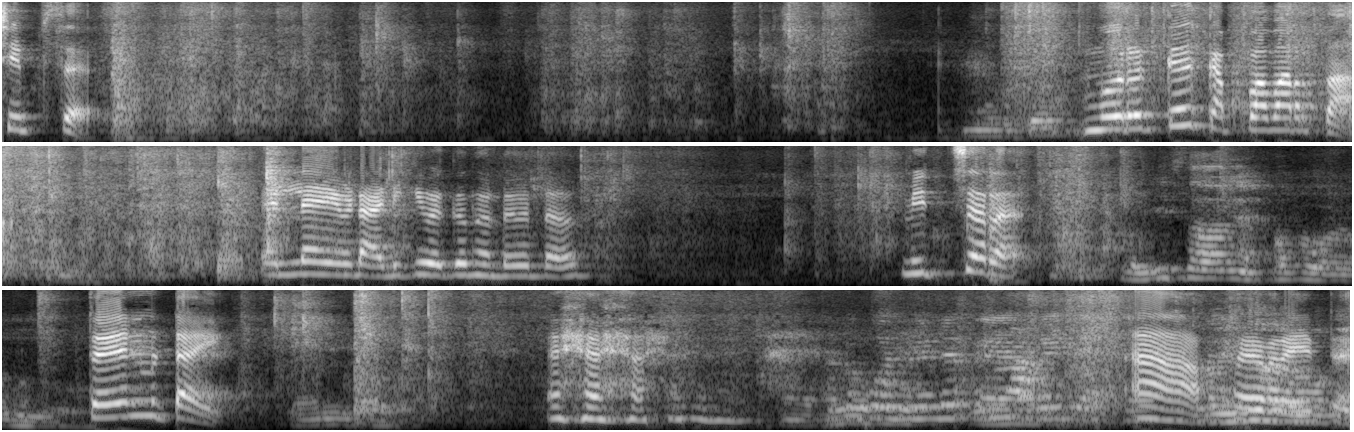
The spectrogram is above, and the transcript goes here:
ചിപ്സ്. മുറുക്ക് കപ്പ വറുത്ത. എല്ലാം ഇവിടെ അടുക്കി വെക്കുന്നുണ്ട് കേട്ടോ. മിച്ചറ് സാധനം തേൻ മിഠായി ആ ഫേവറേറ്റ്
